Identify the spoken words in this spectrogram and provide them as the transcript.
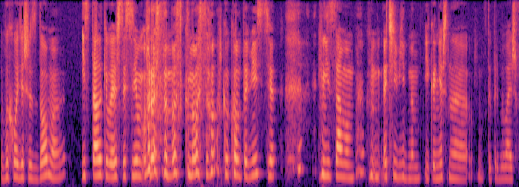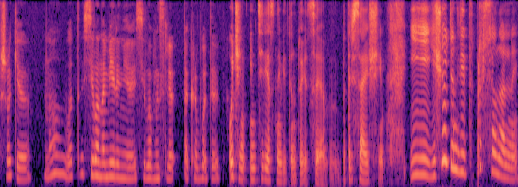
выходишь из дома и сталкиваешься с ним просто нос к носу в каком-то месте не самым очевидным. И, конечно, ты пребываешь в шоке, но вот сила намерения, сила мысли так работают. Очень интересный вид интуиции, потрясающий. И еще один вид профессиональный.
